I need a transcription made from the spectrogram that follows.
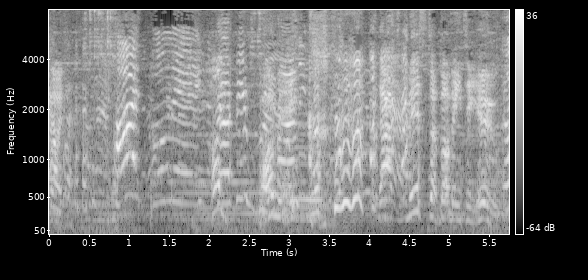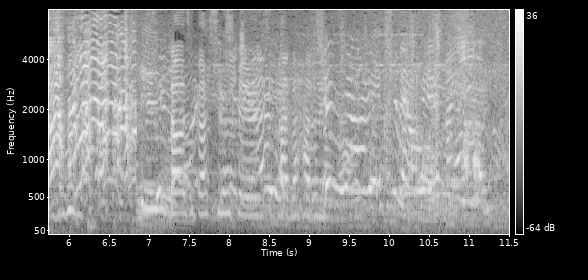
five. Hi, Bummy. Hi, Bummy. That's Mr. Bummy to you. That was the best experience I've ever had in my life.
